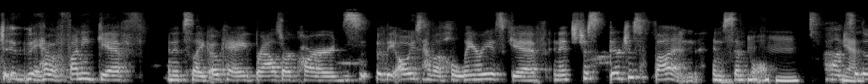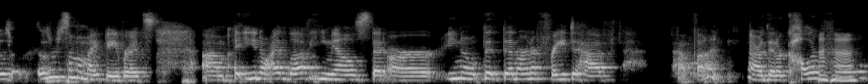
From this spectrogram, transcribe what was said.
they have a funny GIF and it's like, okay, browse our cards, but they always have a hilarious GIF and it's just, they're just fun and simple. Mm-hmm. Um, yeah. So those, those are some of my favorites. Um, you know, I love emails that are, you know, that, that aren't afraid to have, have fun or that are colorful. Uh-huh.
